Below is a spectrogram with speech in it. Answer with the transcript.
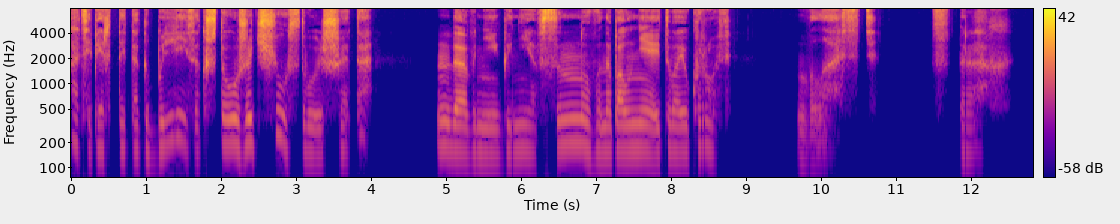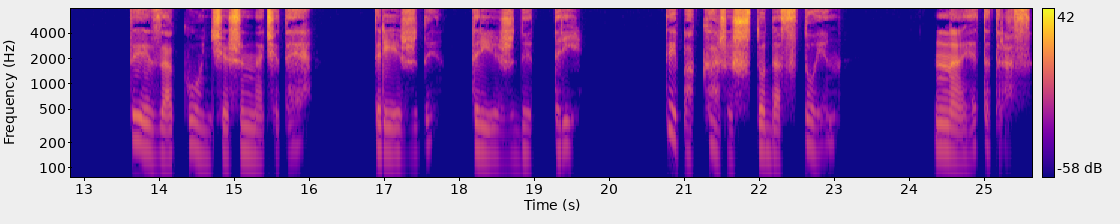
а теперь ты так близок, что уже чувствуешь это. Давний гнев снова наполняет твою кровь. Власть. страх. Ты закончишь начатое. Трижды, трижды три. Ты покажешь, что достоин. На этот раз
